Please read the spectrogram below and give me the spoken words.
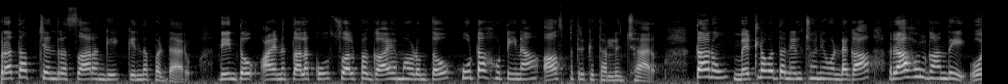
ప్రతాప్ చంద్ర సారంగి కింద పడ్డారు. దీంతో ఆయన తలకు స్వల్ప గాయమవడంతో హుటాహుటీన ఆసుపత్రికి తరలించారు. తాను మెట్ల వద్ద నిల్చొని ఉండగా రాహుల్ గాంధీ ఓ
